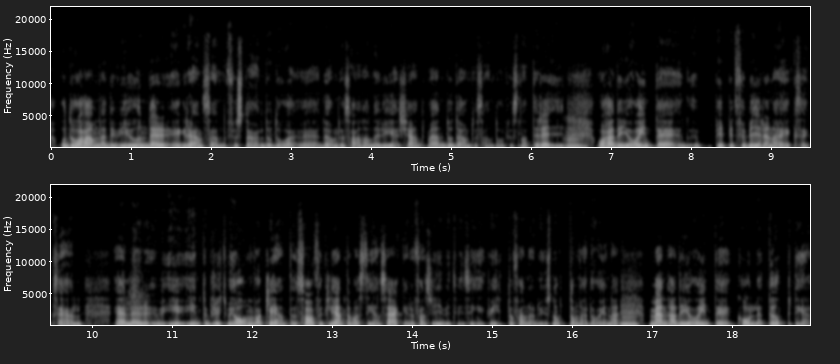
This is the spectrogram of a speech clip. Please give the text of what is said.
Och då hamnade vi under gränsen för stöld och då eh, dömdes han, han hade erkänt, men då dömdes han då för snatteri. Mm. Och hade jag inte pipit förbi den här XXL eller inte brytt mig om vad klienten sa, för klienten var stensäker. Det fanns givetvis inget kvitto för han hade ju snott de här dojorna. Mm. Men hade jag inte kollat upp det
